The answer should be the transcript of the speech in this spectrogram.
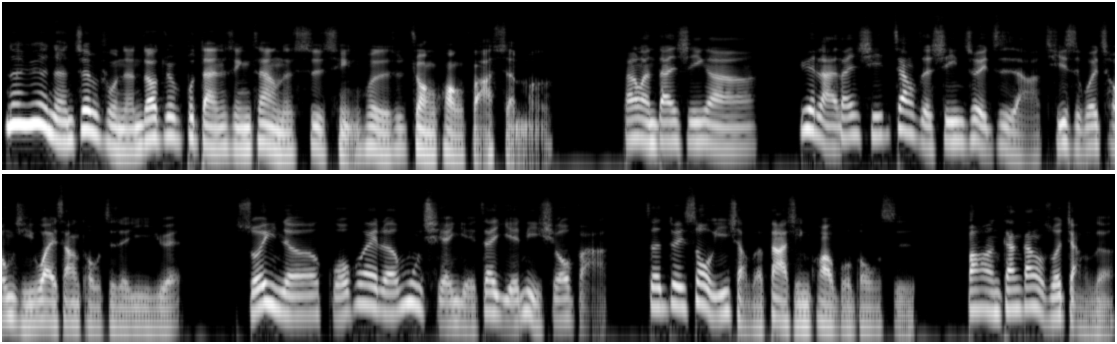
那越南政府难道就不担心这样的事情或者是状况发生吗？当然担心啊，越南担心这样的新税制啊，其实会冲击外商投资的意愿。所以呢，国会呢目前也在研拟修法，针对受影响的大型跨国公司，包含刚刚所讲的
